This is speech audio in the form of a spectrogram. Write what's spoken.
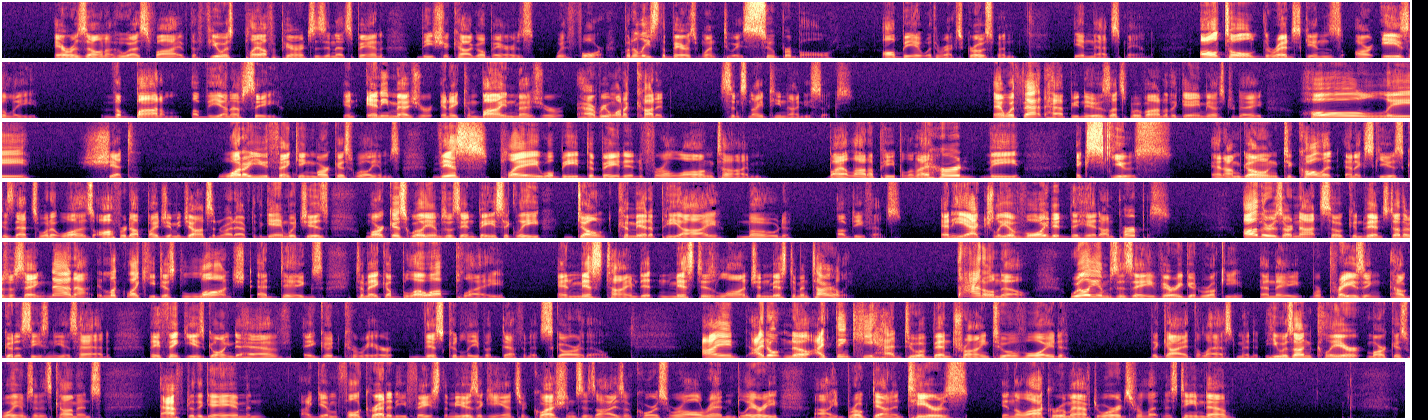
Arizona, who has five. The fewest playoff appearances in that span, the Chicago Bears with four. But at least the Bears went to a Super Bowl albeit with Rex Grossman in that span. All told, the Redskins are easily the bottom of the NFC in any measure, in a combined measure, however you want to cut it, since 1996. And with that happy news, let's move on to the game yesterday. Holy shit. What are you thinking, Marcus Williams? This play will be debated for a long time by a lot of people. And I heard the excuse, and I'm going to call it an excuse because that's what it was, offered up by Jimmy Johnson right after the game, which is Marcus Williams was in basically don't commit a PI mode of defense. And he actually avoided the hit on purpose. Others are not so convinced. Others are saying, nah, nah, it looked like he just launched at Diggs to make a blow up play and mistimed it and missed his launch and missed him entirely. I don't know. Williams is a very good rookie, and they were praising how good a season he has had. They think he's going to have a good career. This could leave a definite scar, though. I I don't know. I think he had to have been trying to avoid the guy at the last minute. He was unclear, Marcus Williams, in his comments after the game, and I give him full credit. He faced the music. He answered questions. His eyes, of course, were all red and bleary. Uh, he broke down in tears in the locker room afterwards for letting his team down.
